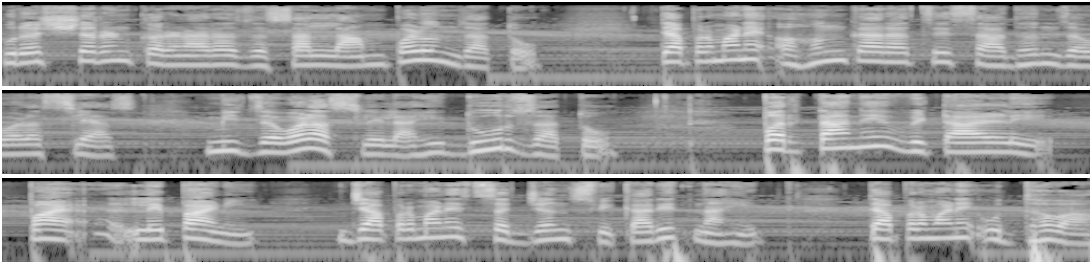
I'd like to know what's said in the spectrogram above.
पुरश्चरण करणारा जसा लांब पळून जातो त्याप्रमाणे अहंकाराचे साधन जवळ असल्यास मी जवळ असलेलाही दूर जातो. परटाने विटाळले पाले पाणी ज्याप्रमाणे सज्जन स्वीकारित नाहीत त्याप्रमाणे उद्धवा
